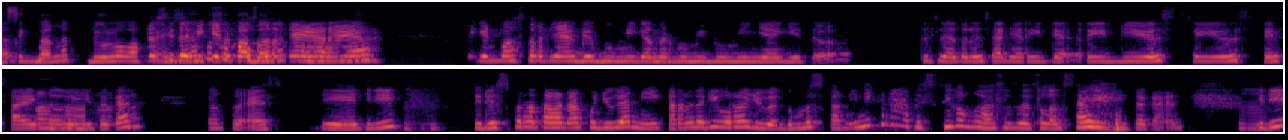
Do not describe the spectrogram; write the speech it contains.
asik banget dulu waktu terus kita bikin suka posternya ya, ya. Bikin posternya ada bumi gambar bumi-buminya gitu. Terus ada tulisannya reduce, reuse, recycle uh -huh. gitu kan waktu SD Iya, jadi mm-hmm. jadi sepengetahuan aku juga nih, karena tadi orang juga gemes kan, ini kenapa sih kok nggak selesai-selesai gitu kan. Mm-hmm. Jadi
